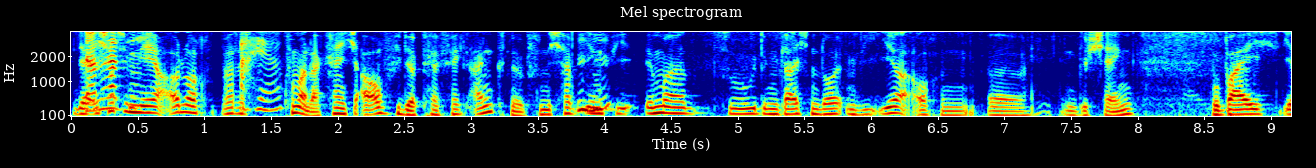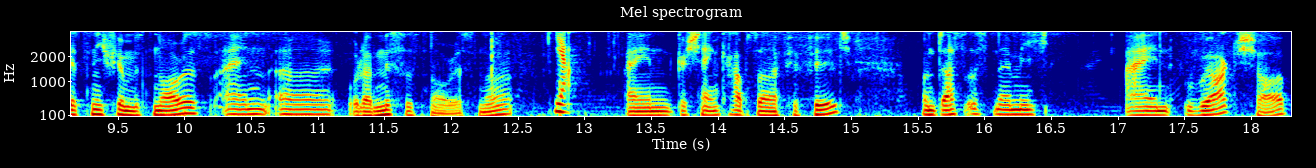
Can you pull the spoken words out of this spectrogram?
ja, ich hatte, hatte mir ja auch noch, warte, ja. guck mal, da kann ich auch wieder perfekt anknüpfen. Ich habe mhm. irgendwie immer zu den gleichen Leuten wie ihr auch ein, äh, ein Geschenk. Wobei ich jetzt nicht für Miss Norris ein, äh, oder Mrs. Norris, ne? Ja. Ein Geschenk habe, sondern für Filch. Und das ist nämlich ein Workshop,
